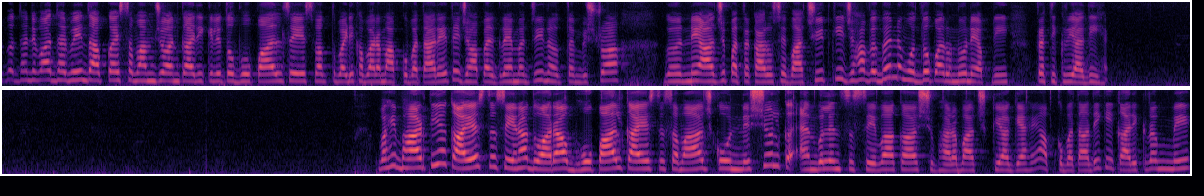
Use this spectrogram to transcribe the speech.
बहुत धन्यवाद धर्मेंद्र आपका इस तमाम जानकारी के लिए। तो भोपाल से इस वक्त बड़ी खबर हम आपको बता रहे थे, जहाँ पर गृह मंत्री नरोत्तम मिश्रा ने आज पत्रकारों से बातचीत की, जहाँ विभिन्न मुद्दों पर उन्होंने अपनी प्रतिक्रिया दी है। वहीं भारतीय कायस्थ सेना द्वारा भोपाल कायस्थ समाज को निशुल्क एंबुलेंस सेवा का शुभारंभ आज किया गया है। आपको बता दें कि कार्यक्रम में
